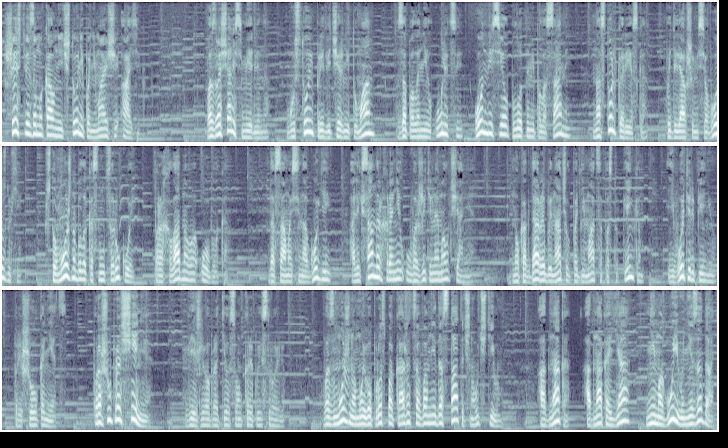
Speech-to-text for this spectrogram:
Шествие замыкал ничто не понимающий Азик. Возвращались медленно. Густой предвечерний туман заполонил улицы, он висел плотными полосами, настолько резко выделявшимися в воздухе, что можно было коснуться рукой прохладного облака. До самой синагоги Александр хранил уважительное молчание, но когда рыбы начал подниматься по ступенькам, его терпению пришел конец. «Прошу прощения», — вежливо обратился он к Рэпу и Стройлю. «Возможно, мой вопрос покажется вам недостаточно учтивым. Однако, однако я не могу его не задать.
